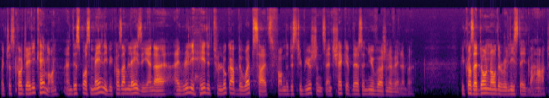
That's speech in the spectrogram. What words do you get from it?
which is called JDKmon, and this was mainly because I'm lazy and I, I really hated to look up the websites from the distributions and check if there's a new version available because I don't know the release date by heart.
